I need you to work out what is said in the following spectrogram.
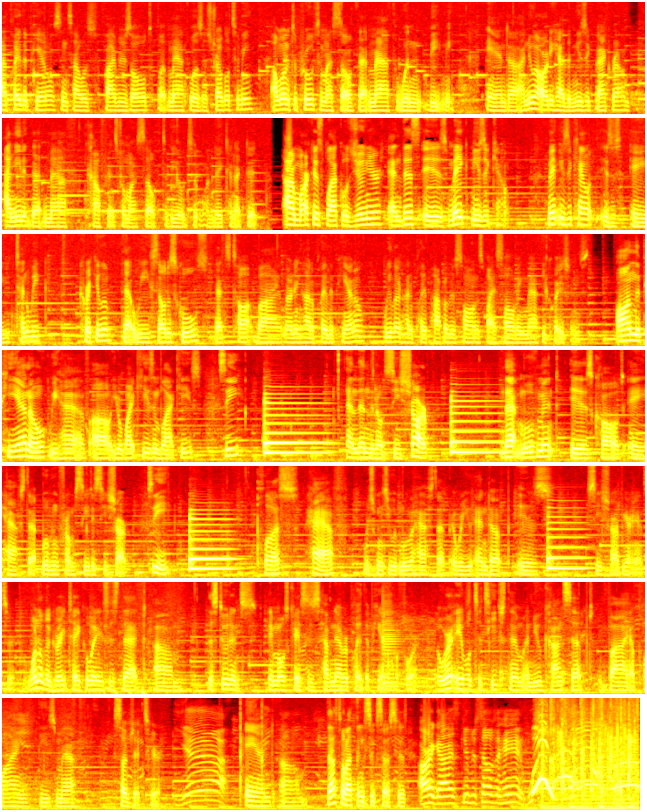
I played the piano since I was five years old, but math was a struggle to me. I wanted to prove to myself that math wouldn't beat me. And uh, I knew I already had the music background. I needed that math confidence for myself to be able to one day connect it. I'm Marcus Blackwell Jr., and this is Make Music Count. Make Music Count is a 10-week curriculum that we sell to schools that's taught by learning how to play the piano. We learn how to play popular songs by solving math equations. On the piano, we have uh, your white keys and black keys. C, and then the note C sharp. That movement is called a half step, moving from C to C sharp. C plus half, which means you would move a half step, and where you end up is C sharp, your answer. One of the great takeaways is that um, the students, in most cases, have never played the piano before. But We're able to teach them a new concept by applying these math subjects here. Yeah! And um, that's what I think success is. All right, guys, give yourselves a hand. Woo!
